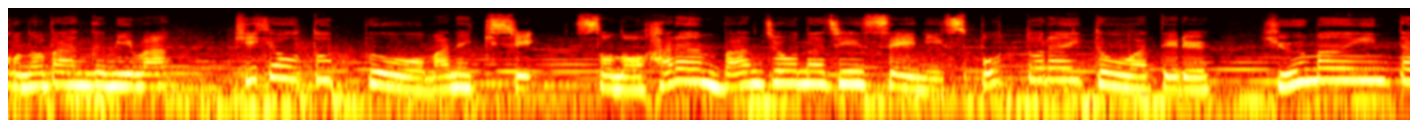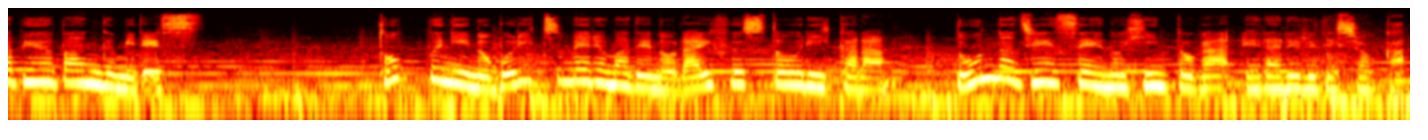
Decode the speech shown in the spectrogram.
この番組は企業トップをお招きしその波乱万丈な人生にスポットライトを当てるヒューマンインタビュー番組です。トップに上り詰めるまでのライフストーリーからどんな人生のヒントが得られるでしょうか。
